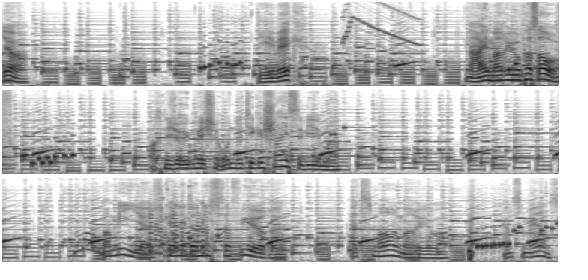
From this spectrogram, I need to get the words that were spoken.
Ja. Geh weg. Nein, Mario, pass auf. Mach nicht irgendwelche unnötige Scheiße, wie immer. Mama mia, ich kann ja doch nichts dafür. Halt's Maul, Mario. Ganz im Ernst.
